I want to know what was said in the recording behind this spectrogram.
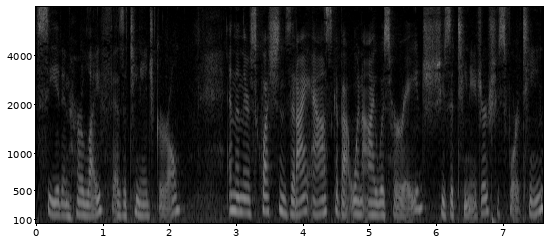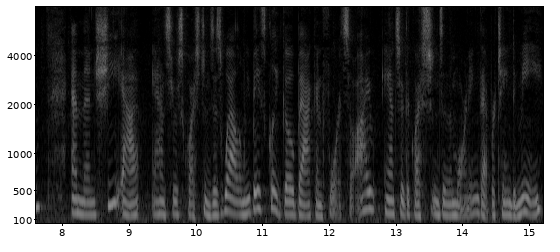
see it in her life as a teenage girl. And then there's questions that I ask about when I was her age. She's a teenager, she's 14. And then she a- answers questions as well. And we basically go back and forth. So I answer the questions in the morning that pertain to me.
